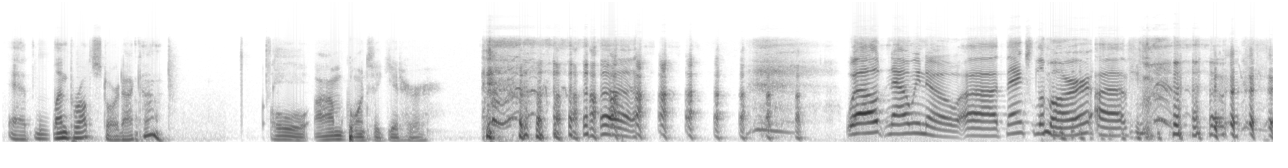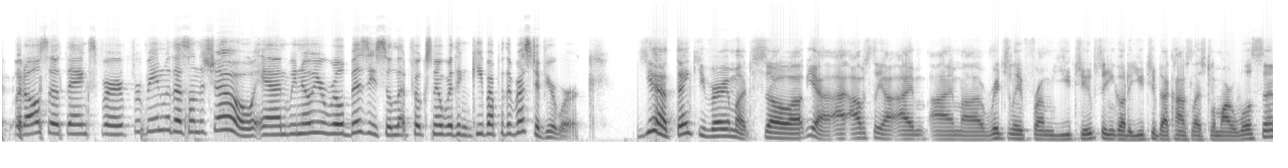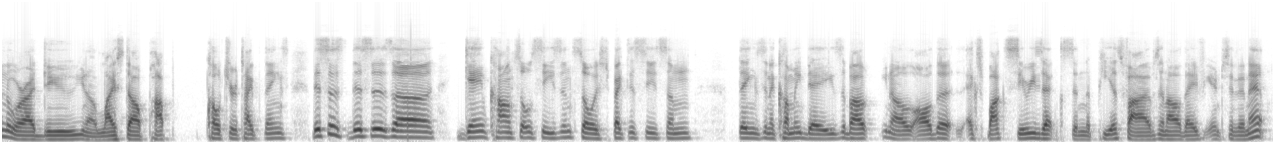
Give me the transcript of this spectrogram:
at lenperaltastore.com Oh, I'm going to get her. Well, now we know. Uh, thanks, Lamarr. Uh, but also thanks for for being with us on the show. And we know you're real busy, so let folks know where they can keep up with the rest of your work. Yeah, thank you very much. So uh, yeah, I, obviously I, I'm I'm uh, originally from YouTube, so you can go to youtube.com/slash Lamarr Wilson, where I do you know lifestyle pop culture type things. This is this is uh game console season, so expect to see some things in the coming days about you know all the Xbox Series X and the PS5s and all that. If you're interested in that,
